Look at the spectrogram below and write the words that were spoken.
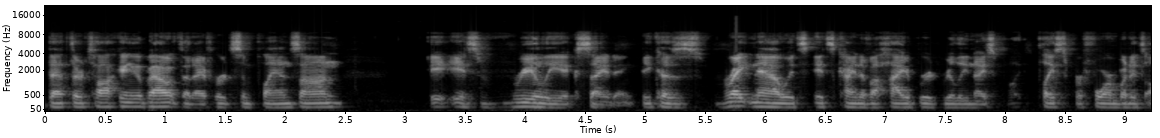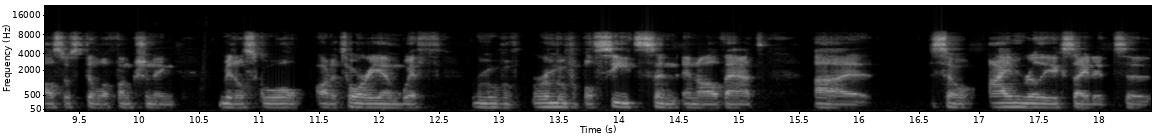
that they're talking about that I've heard some plans on, it's really exciting because right now it's it's kind of a hybrid, really nice place to perform, but it's also still a functioning middle school auditorium with removable removable seats and and all that. Uh, so I'm really excited to,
